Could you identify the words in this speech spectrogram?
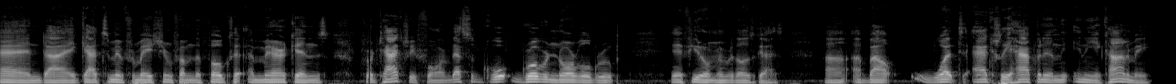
and I got some information from the folks at Americans for Tax Reform. That's the Grover Norquist group, if you don't remember those guys, uh, about what's actually happened in the, in the economy.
